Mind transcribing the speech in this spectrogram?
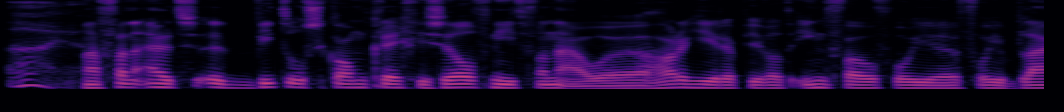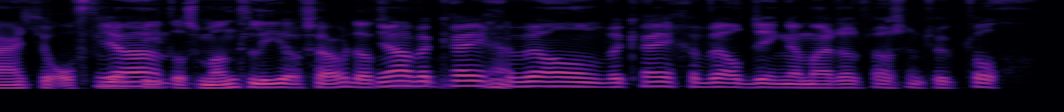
Ah, ja. Maar vanuit het Beatles kwam kreeg je zelf niet van... nou, eh Harry, hier heb je wat info voor je, voor je blaadje... of via Ja. Beatles Monthly of zo. Dat, Ja, we kregen, Ja. Wel, we kregen wel dingen, maar dat was natuurlijk toch...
